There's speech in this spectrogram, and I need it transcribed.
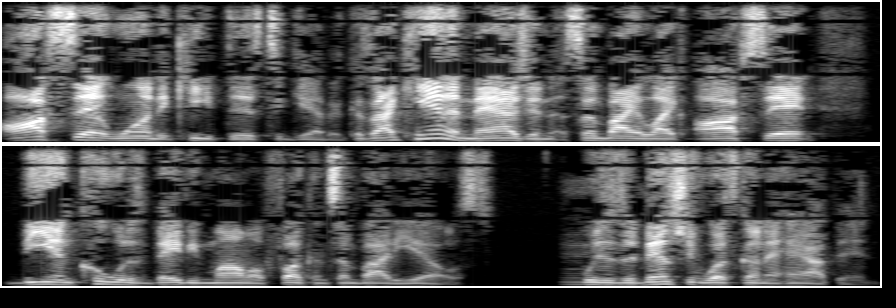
Offset wanted to keep this together because I can't imagine somebody like Offset being cool with his baby mama fucking somebody else, which is eventually what's going to happen.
